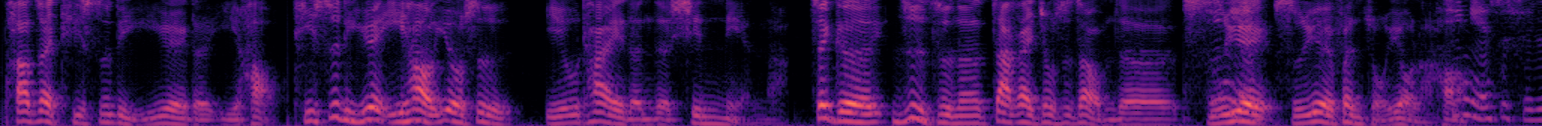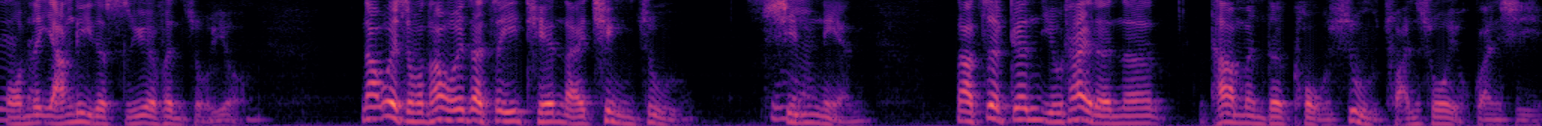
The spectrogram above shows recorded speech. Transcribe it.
它在提斯里月的一号，提斯里月一号又是犹太人的新年啊。这个日子呢，大概就是在我们的十月十月份左右了哈。今年是十月，我们的阳历的十月份左右。那为什么他们会在这一天来庆祝新年？那这跟犹太人呢他们的口述传说有关系。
